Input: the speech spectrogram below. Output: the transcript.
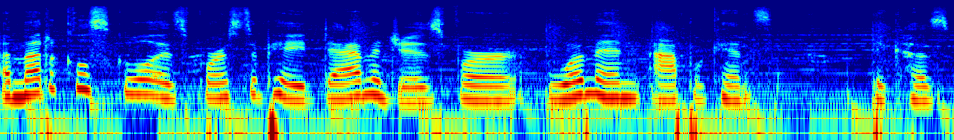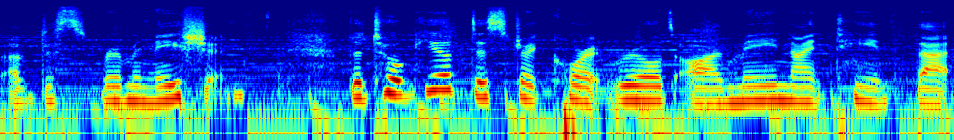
a medical school is forced to pay damages for women applicants because of discrimination. The Tokyo District Court ruled on May 19th that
